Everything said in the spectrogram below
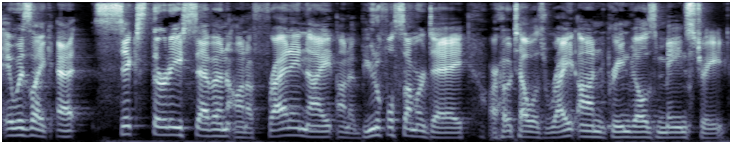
It was like at 6:37 on a Friday night on a beautiful summer day. Our hotel was right on Greenville's Main Street,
